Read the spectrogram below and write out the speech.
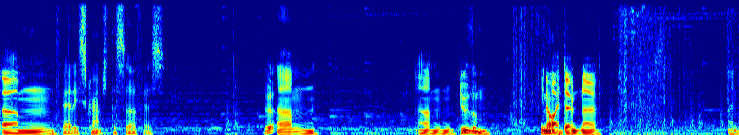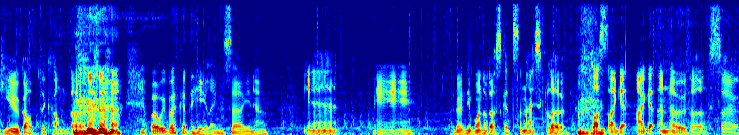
Um Barely scratched the surface. Uh, um um. Do them. You know I don't know. And you got the combo. well, we both get the healing, so you know. yeah. Eh. But only one of us gets the nice glow. Plus, I get I get the Nova, so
